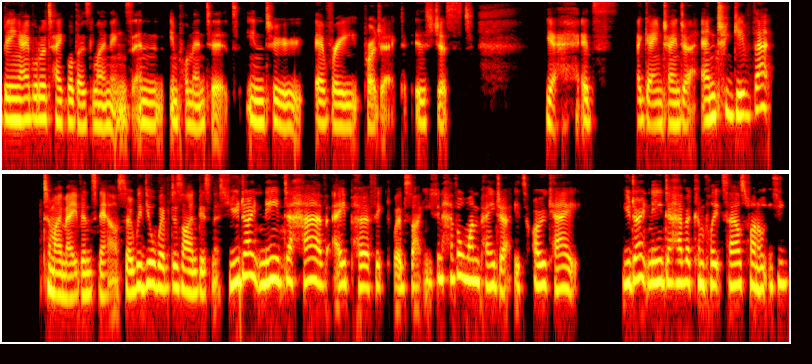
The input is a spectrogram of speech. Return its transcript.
being able to take all those learnings and implement it into every project is just, yeah, it's a game changer. And to give that to my mavens now. So, with your web design business, you don't need to have a perfect website. You can have a one pager, it's okay. You don't need to have a complete sales funnel. You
